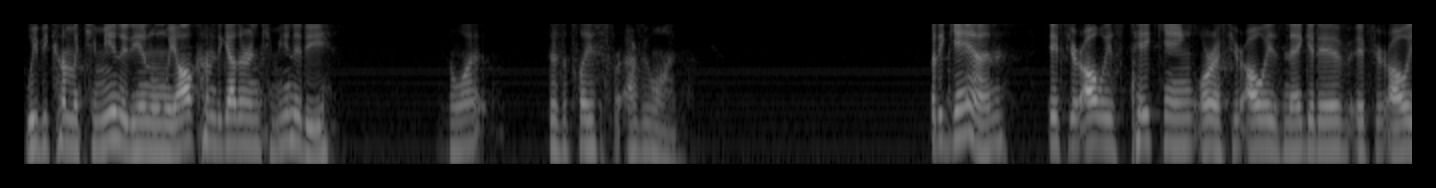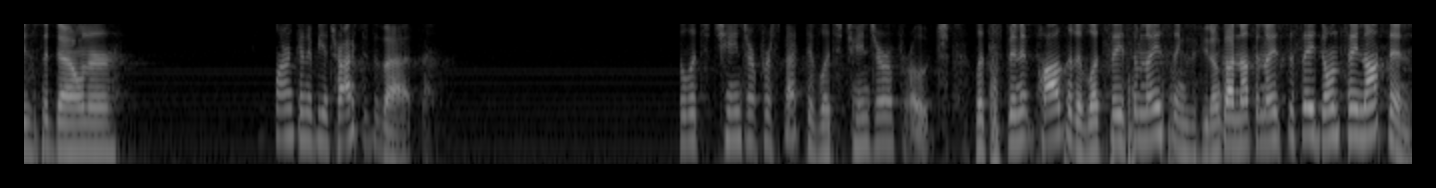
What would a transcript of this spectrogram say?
we become a community, and when we all come together in community, you know what? There's a place for everyone. But again, if you're always taking or if you're always negative, if you're always the downer, people aren't going to be attracted to that. So let's change our perspective. Let's change our approach. Let's spin it positive. Let's say some nice things. If you don't got nothing nice to say, don't say nothing.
